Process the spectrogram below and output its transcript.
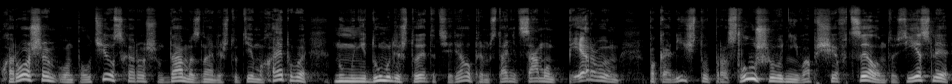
хорошим, он получился хорошим. Да, мы знали, что тема хайповая, но мы не думали, что этот сериал прям станет самым первым по количеству прослушиваний вообще в целом. То есть, если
